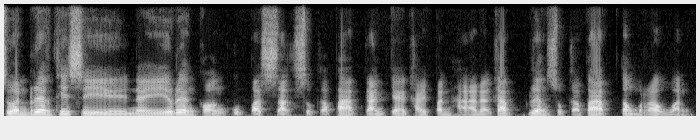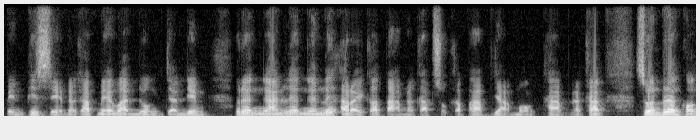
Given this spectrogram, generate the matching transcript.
ส่วนเรื่องที่ 4 ในเรื่องของอุปสรรคสุขภาพการแก้ไขปัญหานะครับ เรื่องสุขภาพต้องระวังเป็นพิเศษนะครับ แม้ว่าดวงจะเด่นเรื่องงานเรื่องเงินหรืออะไรก็ตามนะครับ สุขภาพอย่ามองข้ามนะครับ ส่วนเรื่องของ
